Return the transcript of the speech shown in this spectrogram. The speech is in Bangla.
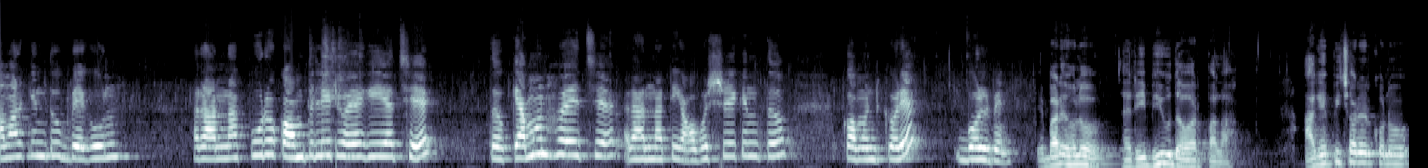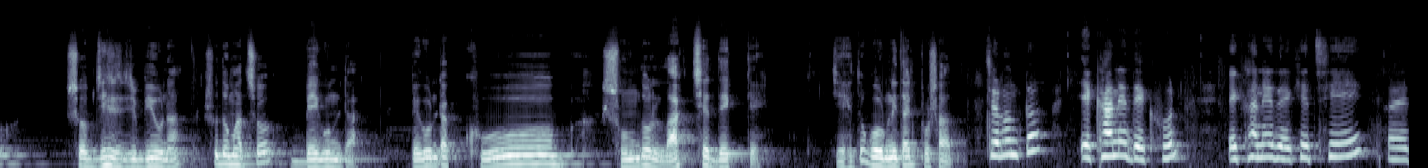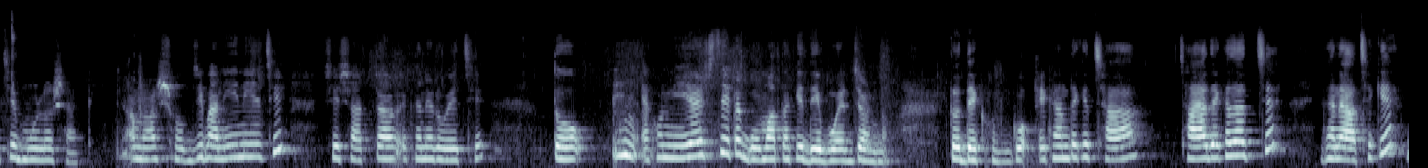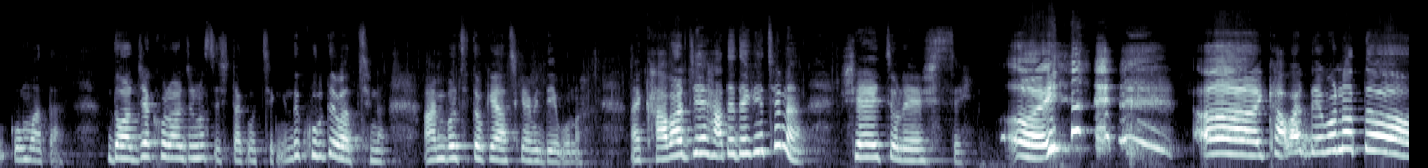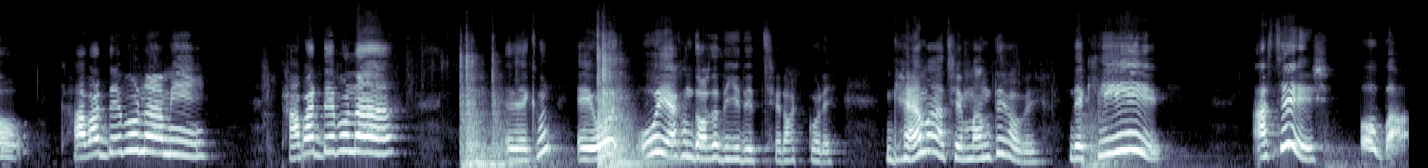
আমার কিন্তু বেগুন রান্না পুরো কমপ্লিট হয়ে গিয়েছে। তো কেমন হয়েছে রান্নাটি অবশ্যই কিন্তু কমেন্ট করে বলবেন। এবারে হলো রিভিউ দেওয়ার পালা। আগে পিছনের কোনো সবজির রিভিউ না শুধুমাত্র বেগুনটা। বেগুনটা খুব সুন্দর লাগছে দেখতে যেহেতু গৌরনীতার প্রসাদ। চলুন তো এখানে দেখুন। এখানে রেখেছি হয়েছে মূলো শাক। আমরা সবজি বানিয়ে নিয়েছি, সে শাকটা এখানে রয়েছে। তো এখন নিয়ে এসছি এটা গোমাতাকে দেবো এর জন্য। তো দেখুন এখান থেকে ছায়া ছায়া দেখা যাচ্ছে, এখানে আছে কি? গোমাতা। দরজা খোলার জন্য চেষ্টা করছে, কিন্তু খুলতে পারছি না। আমি বলছি, তোকে আজকে আমি দেবো না। আর খাবার যে হাতে দেখেছে না সেই চলে এসছে। ওই, খাবার দেব না তো। খাবার দেব না আমি। খাবার দেব না। দেখুন, এই ওই ওই এখন দরজা দিয়ে দিচ্ছে রাগ করে। ঘ্যাম আছে, মানতে হবে। দেখি। আসিস? ও বা।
